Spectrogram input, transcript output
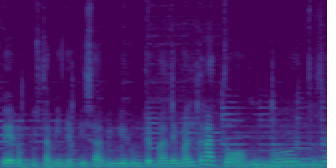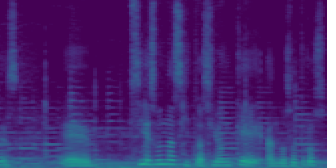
pero pues también empiezo a vivir un tema de maltrato, ¿no? Entonces, eh, sí es una situación que a nosotros,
